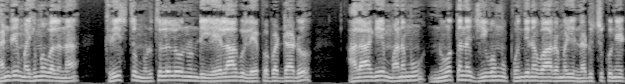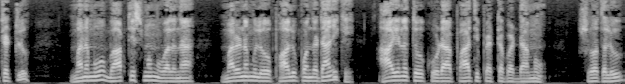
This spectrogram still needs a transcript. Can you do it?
తండ్రి మహిమ వలన క్రీస్తు మృతులలో నుండి ఏలాగు లేపబడ్డాడో అలాగే మనము నూతన జీవము పొందిన వారమై నడుచుకునేటట్లు మనము బాప్తిస్మము వలన మరణములో పాలు పొందడానికి ఆయనతో కూడా పాతి పెట్టబడ్డాము శ్రోతలు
